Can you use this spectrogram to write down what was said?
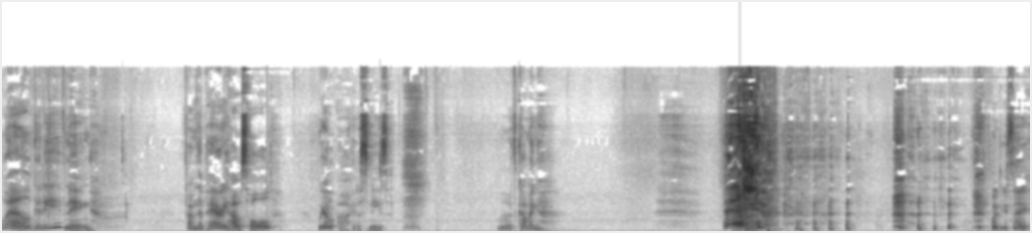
Well, good evening. From the Perry household, we're. Oh, I gotta sneeze. Oh, it's coming. what do you say?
